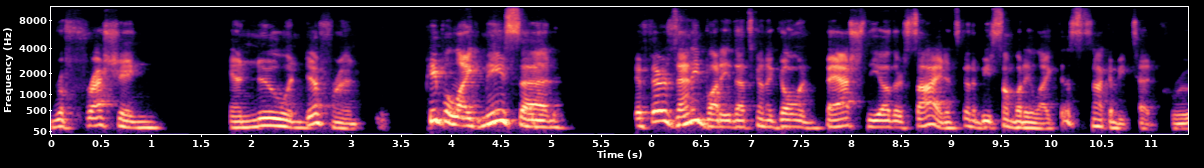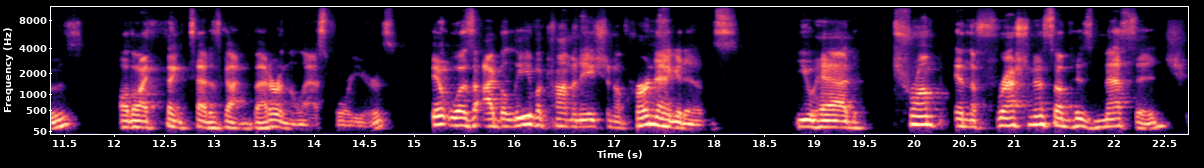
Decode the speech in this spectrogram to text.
refreshing and new and different. People like me said, if there's anybody that's going to go and bash the other side, it's going to be somebody like this. It's not going to be Ted Cruz, although I think Ted has gotten better in the last four years. It was, I believe, a combination of her negatives. You had Trump and the freshness of his message,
